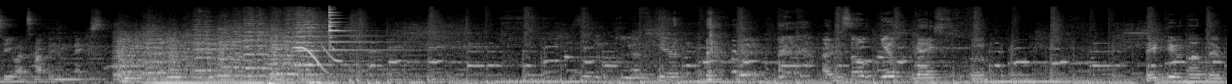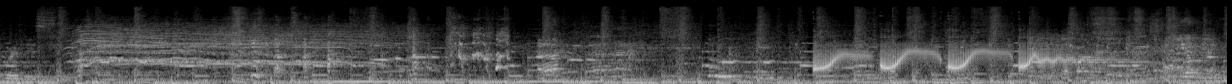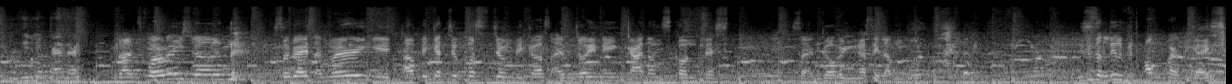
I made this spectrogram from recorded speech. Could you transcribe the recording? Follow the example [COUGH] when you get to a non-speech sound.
See what's happening next. [LAUGHS] I'm so cute, guys. [LAUGHS] Oh. Thank you, Totem, for this. Transformation! So guys, I'm wearing a, Pikachu costume because I'm joining Canon's contest. So I'm going na silang booth. this is a little bit awkward guys. [LAUGHS]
